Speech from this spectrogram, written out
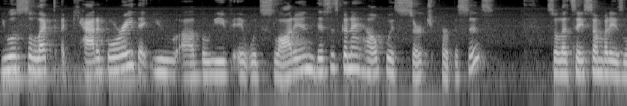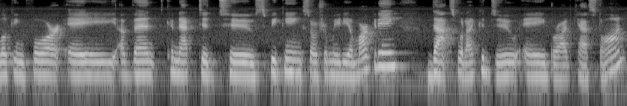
You will select a category that you uh, believe it would slot in. This is going to help with search purposes. So let's say somebody is looking for a event connected to speaking, social media marketing. That's what I could do a broadcast on.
